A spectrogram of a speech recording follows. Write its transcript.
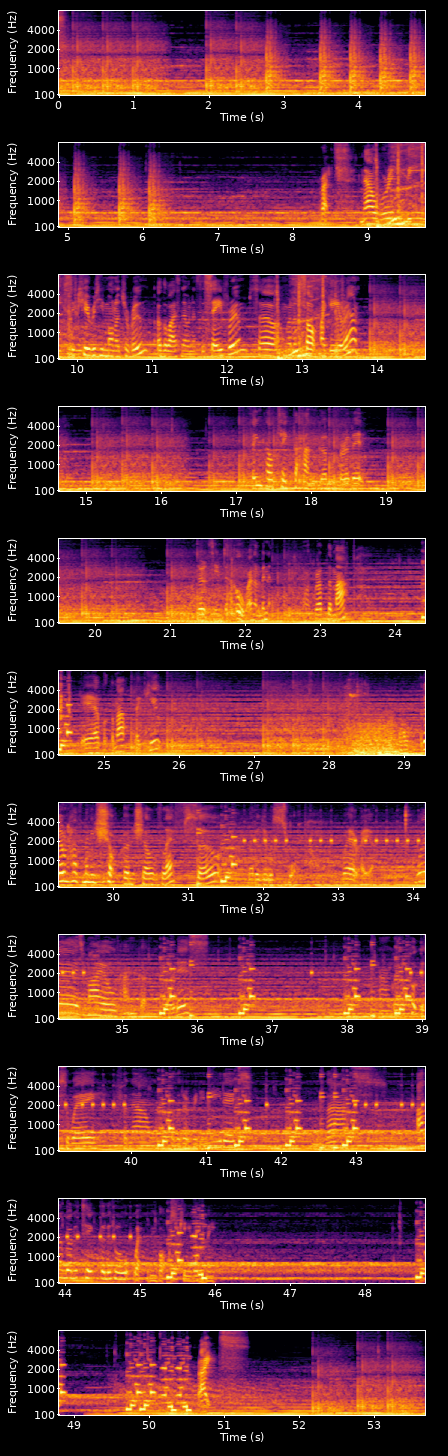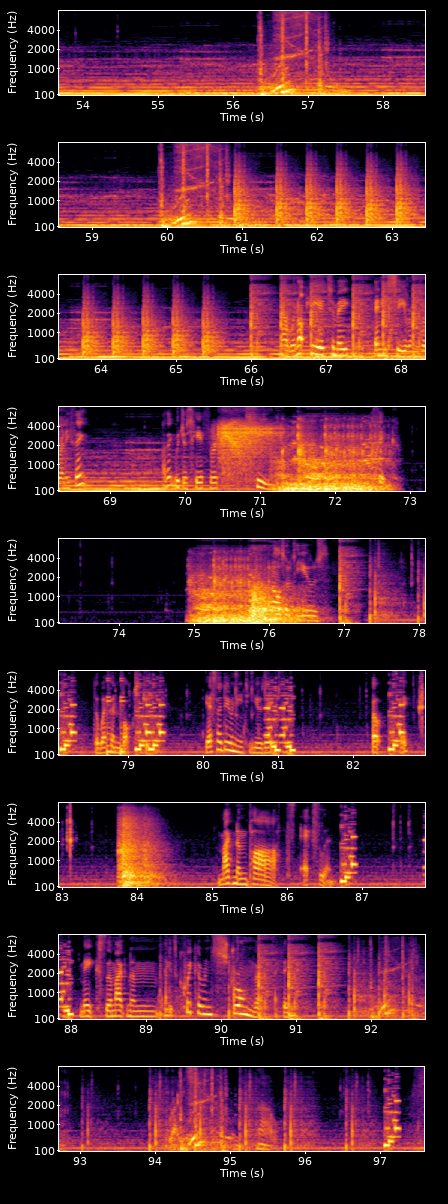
Right, now we're in the security monitor room, otherwise known as the save room, so I'm going to sort my gear out. I think I'll take the handgun for a bit. I don't seem to... Oh, hang on a minute. I'll grab the map. Yeah, I've got the map, thank you. I don't have many shotgun shells left, so going to do a swap. Where are you? Where's my old handgun? There it is. I'm going to put this away for now because I don't really need it. And that. and I'm going to take the little weapon box key with me. Right. Here to make any serums or anything. I think we're just here for a key. I think. And also to use the weapon box key. Yes, I do need to use it. Oh, okay. Magnum parts. Excellent. Makes the Magnum, I think it's quicker and stronger, I think. Right.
